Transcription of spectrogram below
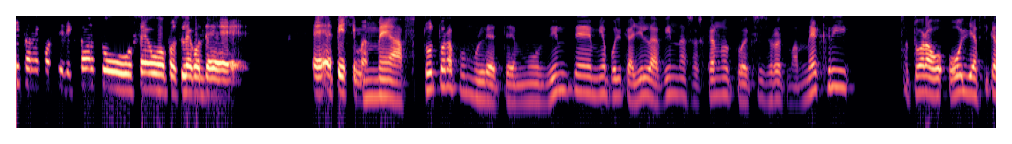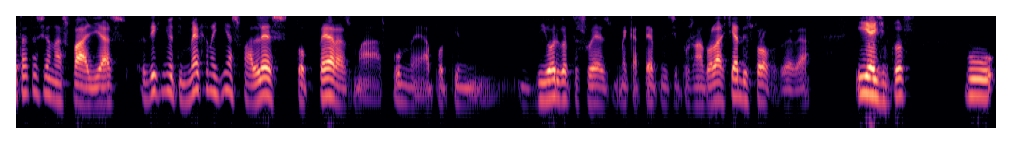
ή των υποστηρικτών του Θεού όπως λέγονται ε, επίσημα. Με αυτό τώρα που μου λέτε μου δίνετε μια πολύ καλή λαβή να σας κάνω το εξής ερώτημα. Μέχρι τώρα όλη αυτή η κατάσταση ανασφάλειας δείχνει ότι μέχρι να γίνει ασφαλές το πέρασμα ας πούμε από την διόρυγο της Σουέζ με κατεύθυνση προς Ανατολάς και αντιστρόφως βέβαια η Αίγυπτος που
